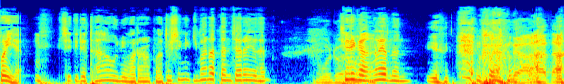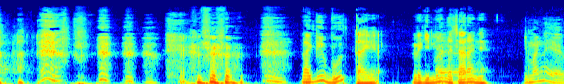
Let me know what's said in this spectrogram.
apa ya? Hmm, saya tidak tahu ini warna apa. Terus ini gimana tan caranya tan? Bodoh. Sini nggak ngeliat tan? Iya. Amat ah. Lagi buta ya. Lagi gimana caranya? Gimana ya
